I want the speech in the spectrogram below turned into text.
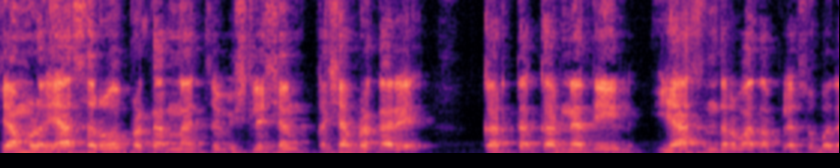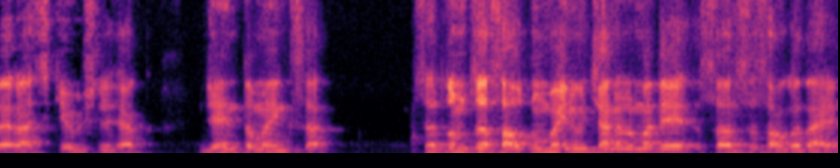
त्यामुळे या सर्व प्रकरणाचे विश्लेषण कशा प्रकारे करता करण्यात येईल. या संदर्भात आपल्यासोबत आहे राजकीय विश्लेषक जयंत मयंक सर सर तुमचं साऊथ मुंबई न्यूज चॅनलमध्ये सहर्ष स्वागत आहे.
